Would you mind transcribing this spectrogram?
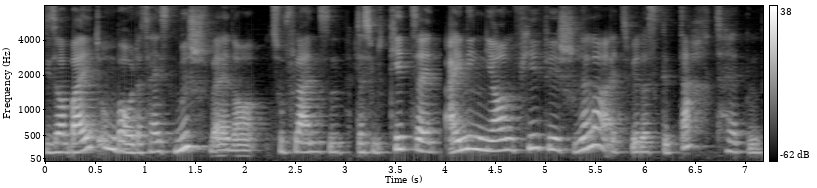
dieser Waldumbau, das heißt Mischwälder zu pflanzen, das geht seit einigen Jahren viel, viel schneller, als wir das gedacht hätten.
